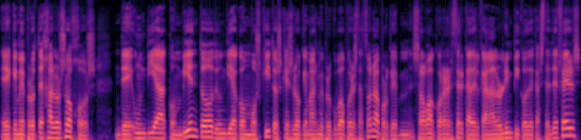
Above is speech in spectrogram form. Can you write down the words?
eh, que me proteja los ojos de un día con viento, de un día con mosquitos, que es lo que más me preocupa por esta zona, porque mm, salgo a correr cerca del canal olímpico de Casteldefels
